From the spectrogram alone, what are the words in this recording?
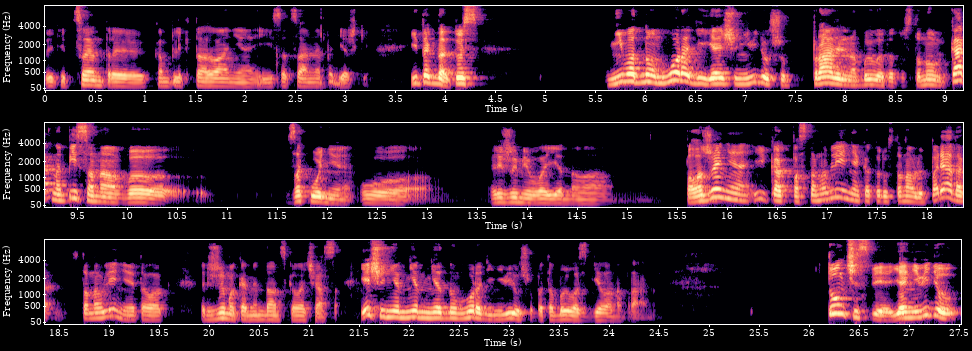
эти центры комплектования и социальной поддержки и так далее. То есть ни в одном городе я еще не видел, что правильно был этот установлен. Как написано в законе о режиме военного положения и как постановление, которое устанавливает порядок установления этого режима комендантского часа. Я еще ни, ни, ни одном городе не видел, чтобы это было сделано правильно. В том числе я не видел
